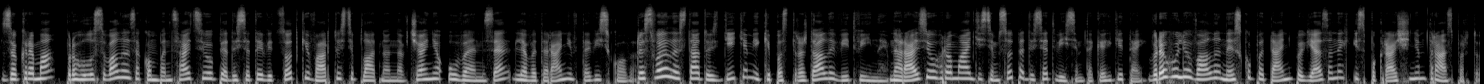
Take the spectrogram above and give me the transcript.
Зокрема, проголосували за компенсацію 50% вартості платного навчання у ВНЗ для ветеранів та військових. Присвоїли статус дітям, які постраждали від війни. Наразі у громаді 758 таких дітей. Врегулювали низку питань, пов'язаних із покращенням транспорту.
